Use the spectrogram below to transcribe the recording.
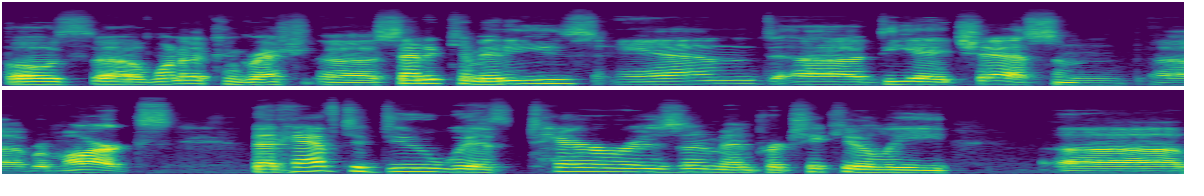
both uh, one of the Congress uh, Senate committees and uh, DHS some uh, remarks that have to do with terrorism and particularly uh,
